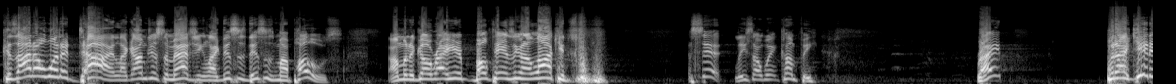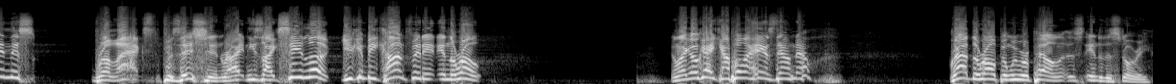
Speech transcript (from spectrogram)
Because I don't want to die. Like I'm just imagining, like this is this is my pose. I'm gonna go right here. Both hands are gonna lock it. That's it. At least I went comfy. Right? But I get in this relaxed position, right? And he's like, see, look, you can be confident in the rope. I'm like, okay, can I put my hands down now? Grab the rope and we rappel." End of the story.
